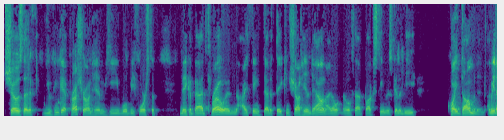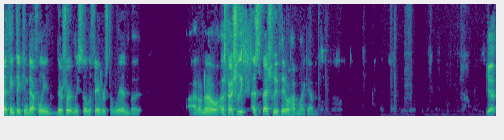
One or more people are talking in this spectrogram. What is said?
shows that if you can get pressure on him, he will be forced to make a bad throw. And I think that if they can shut him down, I don't know if that Bucks team is going to be quite dominant. I mean, I think they can definitely they're certainly still the favorites to win, but I don't know, especially especially if they don't have Mike Evans. Yeah,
